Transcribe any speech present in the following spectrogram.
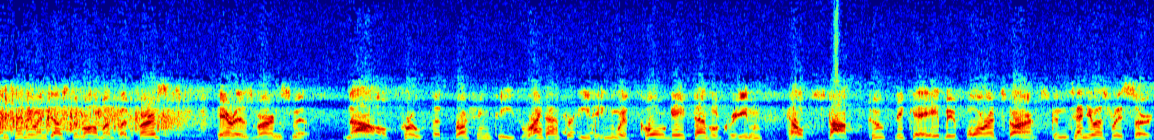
continue in just a moment. But first, here is Verne Smith. Now, proof that brushing teeth right after eating with Colgate Dental Cream helps stop tooth decay before it starts. Continuous research,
